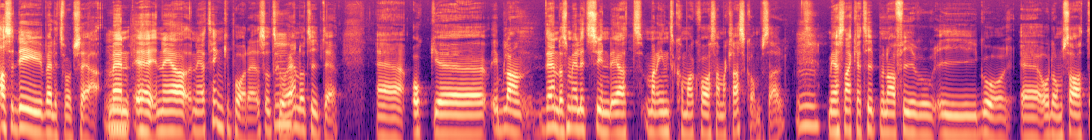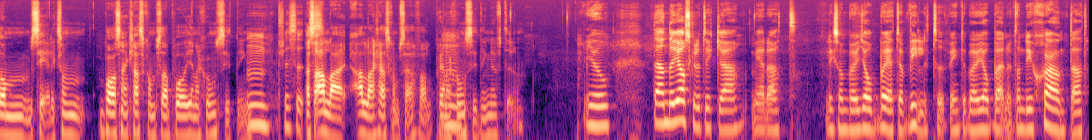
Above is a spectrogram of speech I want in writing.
alltså det är ju väldigt svårt att säga. Mm. Men eh, när, jag, när jag tänker på det så tror Mm. jag ändå typ det. Eh, och eh, ibland, det enda som är lite synd är att man inte kommer ha kvar samma klasskompisar. Mm. Men jag snackade typ med några fyror igår eh, och de sa att de ser liksom bara sina klasskompisar på generationssittning. Mm, precis. Alltså alla, alla klasskompisar i alla fall, på Mm. generationssittning nu för tiden. Jo, det enda jag skulle tycka med att liksom börja jobba är att jag vill typ inte börja jobba än. Utan det är skönt att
